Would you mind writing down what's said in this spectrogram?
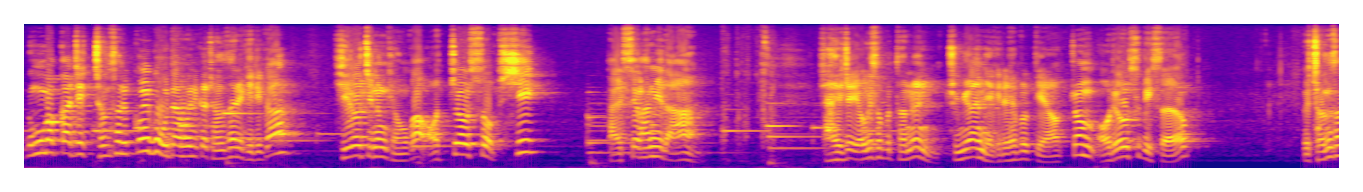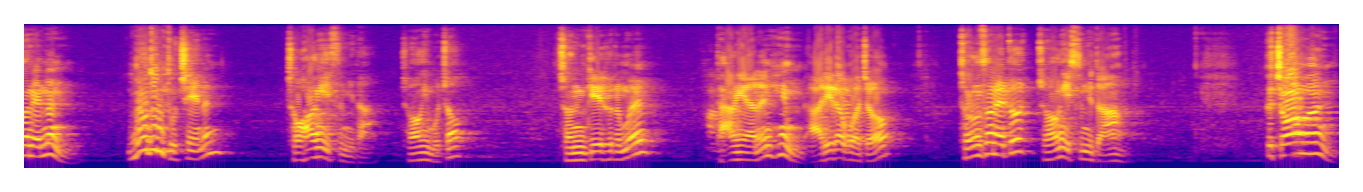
농막까지 전선을 끌고 오다 보니까 전선의 길이가 길어지는 경우가 어쩔 수 없이 발생합니다. 자, 이제 여기서부터는 중요한 얘기를 해볼게요. 좀 어려울 수도 있어요. 그 전선에는, 모든 도체에는 저항이 있습니다. 저항이 뭐죠? 전기의 흐름을 방해하는 힘, R이라고 하죠. 전선에도 저항이 있습니다. 그 저항은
